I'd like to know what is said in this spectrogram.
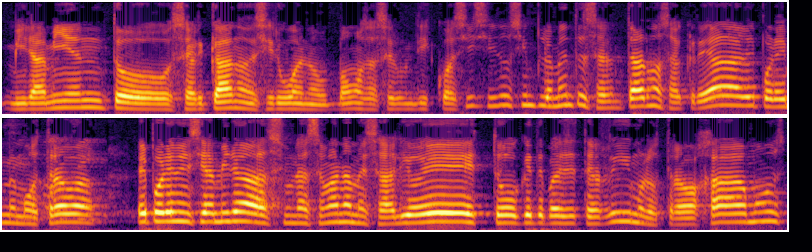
miramiento cercano, decir, bueno, vamos a hacer un disco así, sino simplemente sentarnos a crear. Él por ahí me mostraba, él por ahí me decía, mira, hace una semana me salió esto, ¿qué te parece este ritmo? Los trabajamos.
